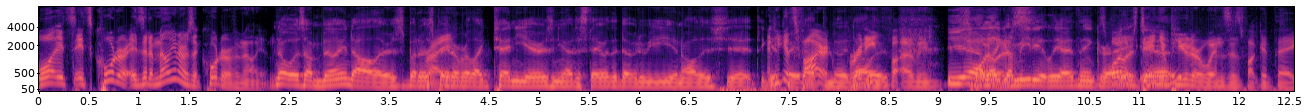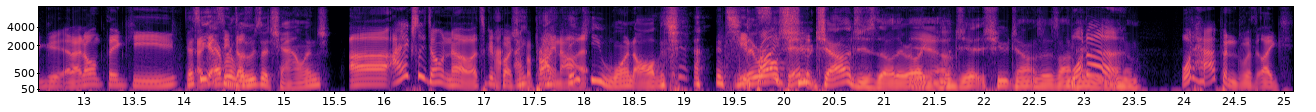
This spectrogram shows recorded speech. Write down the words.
well, it's it's quarter. Is it a million or is it quarter of a million? No, it was a million dollars, but it was Right. paid over like ten years, and you had to stay with the WWE and all this shit to and he get gets paid out the fired million pretty. dollars. Fu- I mean, yeah, spoilers. like immediately, I think. Right? Spoilers: Daniel yeah. Puder wins this fucking thing, and I don't think he Does I he guess ever does- lose a challenge? Uh, I actually don't know. That's a good question, I, but probably I not. think he won all the challenges. He They were all probably did. shoot challenges, though. They were like Yeah. legit shoot challenges. It was on What him a- doing them. what happened with like,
